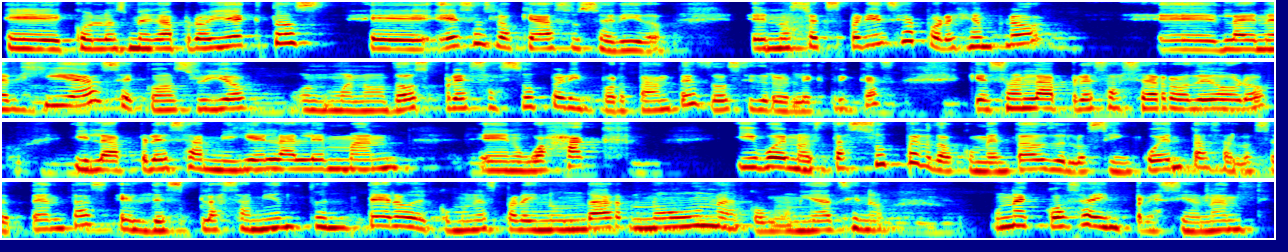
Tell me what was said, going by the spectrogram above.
Eh, con los megaproyectos, eh, eso es lo que ha sucedido. En nuestra experiencia, por ejemplo, eh, la energía se construyó, bueno, dos presas súper importantes, dos hidroeléctricas, que son la presa Cerro de Oro y la presa Miguel Alemán en Oaxaca. Y bueno, está súper documentado desde los 50 a los 70 el desplazamiento entero de comunidades para inundar no una comunidad, sino una cosa impresionante.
